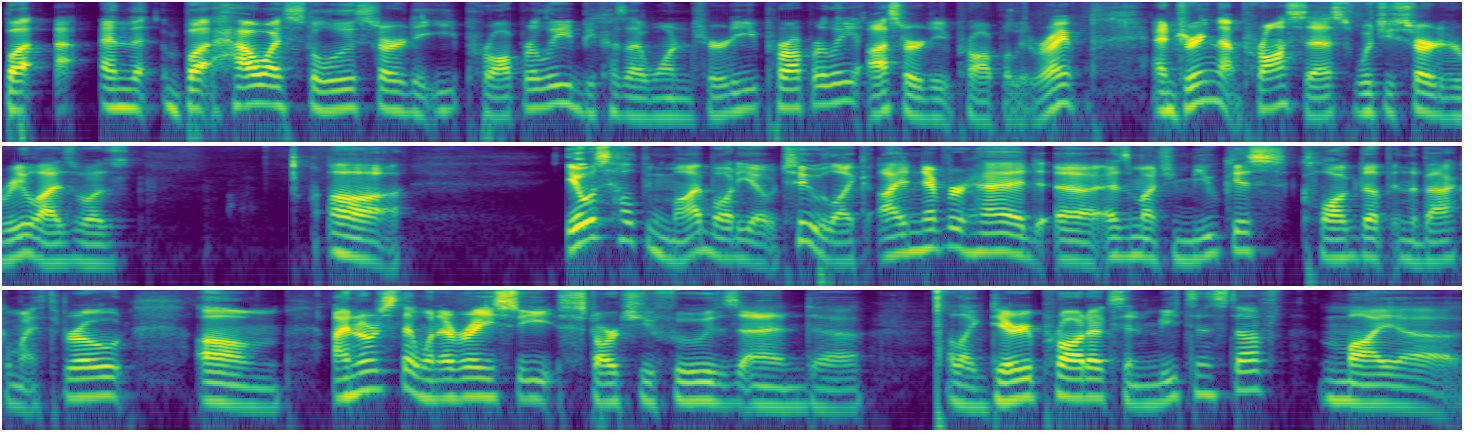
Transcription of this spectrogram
But uh, and the, but how I slowly started to eat properly because I wanted her to eat properly, I started to eat properly, right? And during that process, what you started to realize was, uh it was helping my body out too. Like I never had uh, as much mucus clogged up in the back of my throat. Um, I noticed that whenever I used to eat starchy foods and uh, like dairy products and meats and stuff, my uh,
